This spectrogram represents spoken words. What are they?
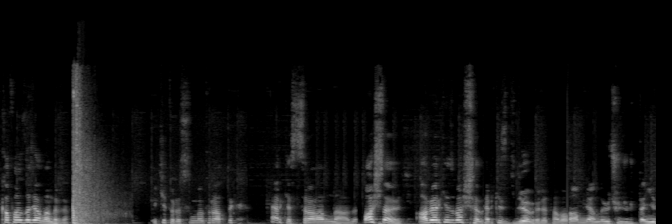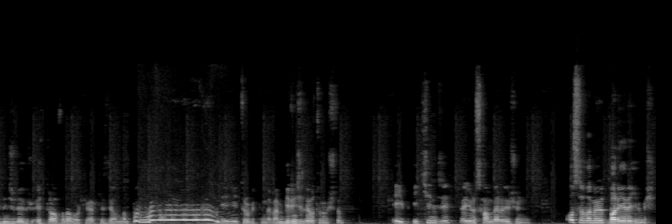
kafanızda canlandıracağım. İki tur ısınma turu attık. Herkes sıralandı abi. Başla dedik. Abi herkes başladı. Herkes gidiyor böyle tamam. Tam bir anda üçüncülükten yedinciliğe düşüyor. Etrafına bakıyor. Herkes yanından diye tur bittiğinde. Ben birinciliğe oturmuştum. Eyüp ikinci ve Yunus Kamber'e üçüncü. O sırada Mehmet bariyere girmiş.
